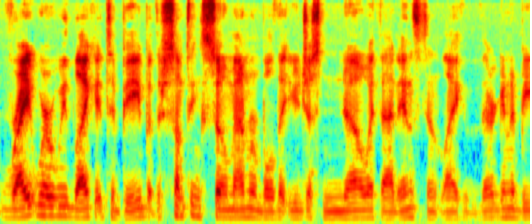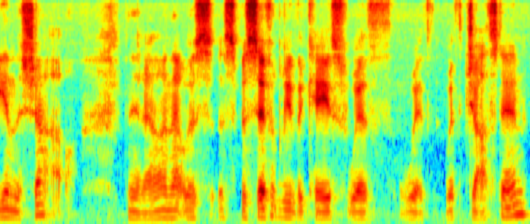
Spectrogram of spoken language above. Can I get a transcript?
right where we'd like it to be, but there's something so memorable that you just know at that instant, like they're going to be in the show." You know, and that was specifically the case with with with Justin.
